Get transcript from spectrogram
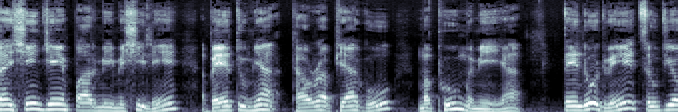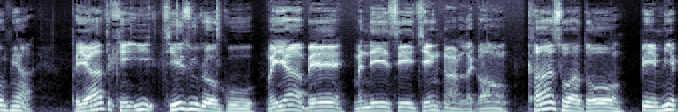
တန်ရှင်းခြင်းပါရမီမရှိလျင်အဘယ်သူမျှသာရဖျားကို မဖူးမမြင်ရတင်တို့တွင်စုံတယောက်မျှဘုရားသခင်၏ကျေးဇူးတော်ကိုမရဘဲမနေစေခြင်းဟံ၎င်းခါစွာသောပင်မြစ်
